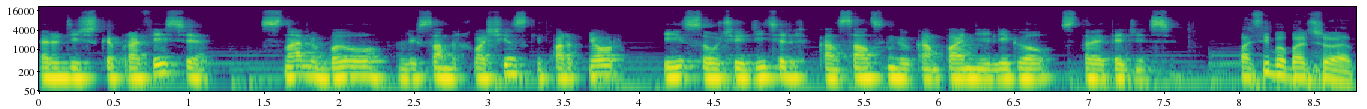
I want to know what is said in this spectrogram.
юридической профессии. С нами был Александр Хвощинский, партнер и соучредитель консалтинговой компании Legal Straight Agency. Спасибо большое.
